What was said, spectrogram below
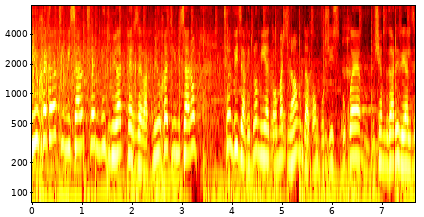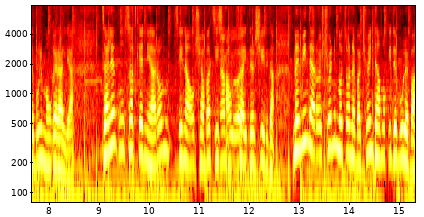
მიუხედავად იმისა რომ ჩვენ მუდმივად ფეხზე ვართ მიუხედავად იმისა რომ ჩვენ ვიძახით რომ მია ტომაშს რა უნდა კონკურსში. ის უკვე შემდგარი რეალიზებული მომღერალია ძალიან გულსატკენია რომ წინა ორ შაბათს ის აუთსაიდერში იდგა მე მინდა რომ ეს ჩვენი მოწონება ჩვენი დამოკიდებულება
